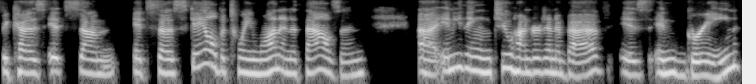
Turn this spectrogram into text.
because it's um it's a scale between one and a thousand. Uh, anything 200 and above is in green.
